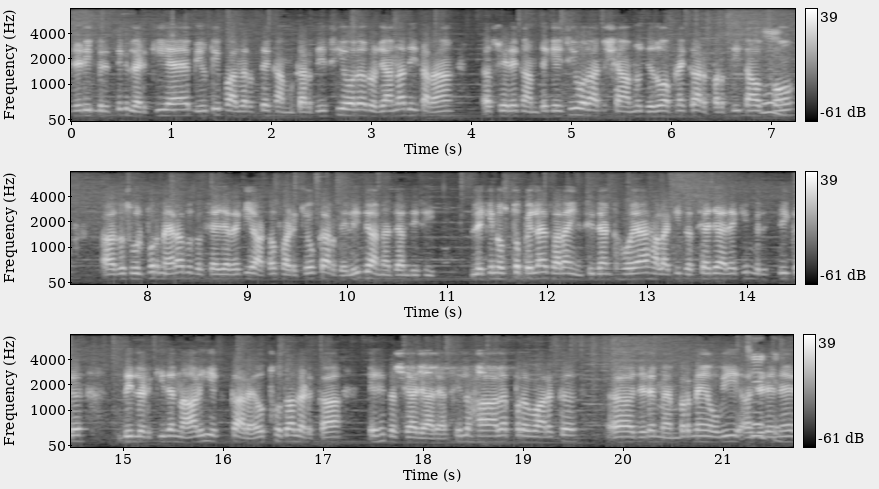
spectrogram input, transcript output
ਜਿਹੜੀ ਮ੍ਰਿਤਕ ਲੜਕੀ ਹੈ ਬਿਊਟੀ ਪਾਰਲਰ ਤੇ ਕੰਮ ਕਰਦੀ ਸੀ ਔਰ ਰੋਜ਼ਾਨਾ ਦੀ ਤਰ੍ਹਾਂ ਸਵੇਰੇ ਕੰਮ ਤੇ ਗਈ ਸੀ ਔਰ ਅੱਜ ਸ਼ਾਮ ਨੂੰ ਜਦੋਂ ਆਪਣੇ ਘਰ ਪਰਤੀ ਤਾਂ ਉੱਥੋਂ ਰਸੂਲਪੁਰ ਨਹਿਰਾ ਤੋਂ ਦੱਸਿਆ ਜਾ ਰਿਹਾ ਕਿ ਆਟੋ ਫੜ ਕੇ ਉਹ ਘਰ ਦੇ ਲਈ ਜਾਣਾ ਚਾਹੁੰਦੀ ਸੀ। ਲੇਕਿਨ ਉਸ ਤੋਂ ਪਹਿਲਾਂ ਸਾਰਾ ਇਨਸੀਡੈਂਟ ਹੋਇਆ। ਹਾਲਾਂਕਿ ਦੱਸਿਆ ਜਾ ਰਿਹਾ ਕਿ ਮ੍ਰਿਤਕ ਦੀ ਲੜਕੀ ਦੇ ਨਾਲ ਹੀ ਇੱਕ ਘਰ ਹੈ। ਉੱਥੋਂ ਦਾ ਲੜਕਾ ਇਹ ਦੱਸਿਆ ਜਾ ਰਿਹਾ। ਫਿਲਹਾਲ ਪਰਿਵਾਰਕ ਜਿਹੜੇ ਮੈਂਬਰ ਨੇ ਉਹ ਵੀ ਜਿਹੜੇ ਨੇ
